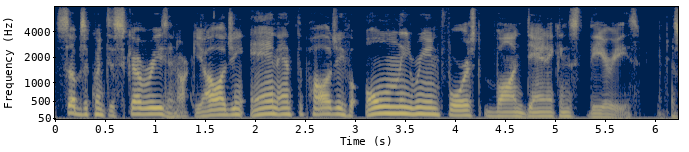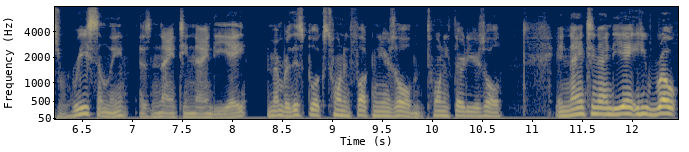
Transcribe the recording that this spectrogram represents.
Subsequent discoveries in archaeology and anthropology have only reinforced von Däniken's theories. As recently as 1998, remember this book's 20 fucking years old, 20, 30 years old. In 1998, he wrote,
